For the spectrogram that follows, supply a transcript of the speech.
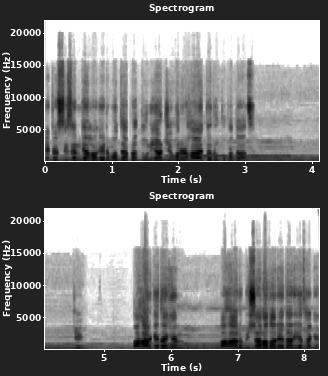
একটা সিজন গেল, এর মধ্যে আপনার দুনিয়ার জীবনের হায়াতের রূপকতা আছে। জি। পাহাড়কে দেখেন, পাহাড় বিশালতা নিয়ে দাঁড়িয়ে থাকে।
